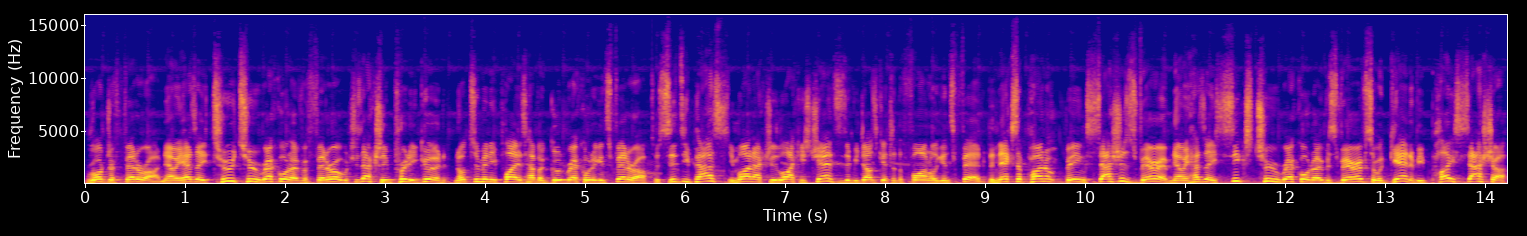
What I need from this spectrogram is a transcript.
Roger Federer. Now, he has a 2-2 record over Federer, which is actually pretty good. Not too many players have a good record against Federer. So Tsitsipas, you might actually like his chances if he does get to the final against Fed. The next opponent being Sasha Zverev. Now, he has a 6-2 record over Zverev. So again, if he plays Sasha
